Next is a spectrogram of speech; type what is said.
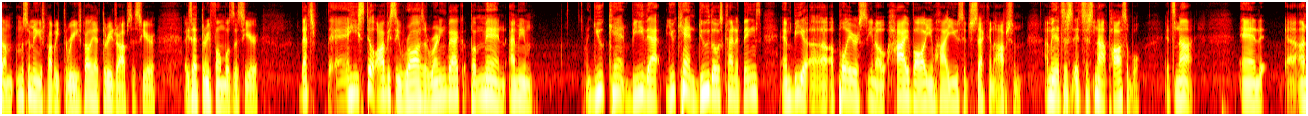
I'm assuming probably three. He's probably had three drops this year. He's had three fumbles this year that's he's still obviously raw as a running back, but man, I mean, you can't be that. You can't do those kind of things and be a, a player's you know high volume, high usage second option. I mean, it's just it's just not possible. It's not, and uh,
